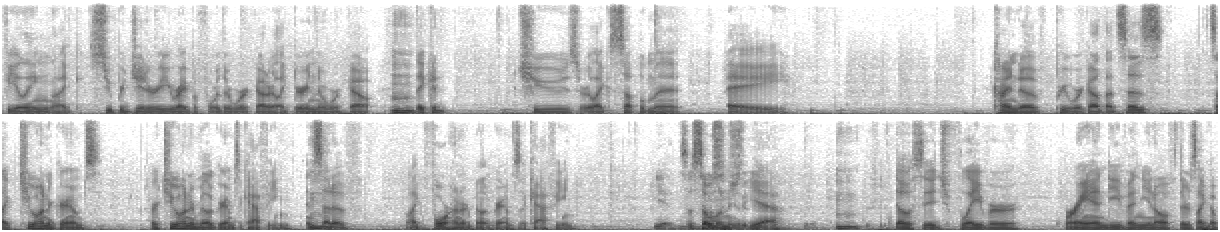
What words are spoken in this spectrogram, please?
feeling like super jittery right before their workout or like during their workout. Mm-hmm. They could choose or like supplement a kind of pre workout that says it's like 200 grams or 200 milligrams of caffeine instead Mhm. of like 400 milligrams of caffeine. Yeah. So someone dosage who- is yeah. thing, yeah, hmm dosage, flavor, brand, even. You know, if there's like a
